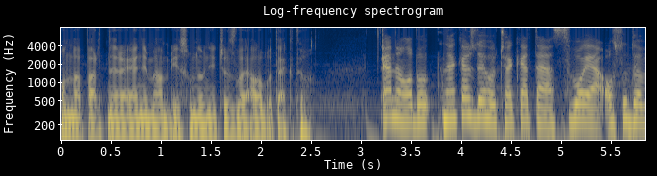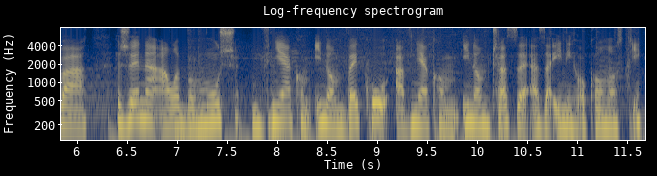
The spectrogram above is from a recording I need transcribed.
on má partnera, ja nemám, je so mnou niečo zlé alebo takto. Áno, lebo na každého čaká tá svoja osudová žena alebo muž v nejakom inom veku a v nejakom inom čase a za iných okolností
